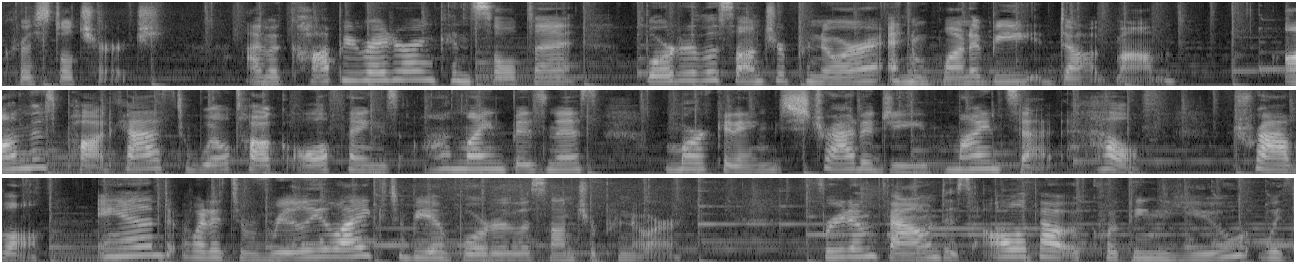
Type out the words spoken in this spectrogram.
Krystle Church. I'm a copywriter and consultant, borderless entrepreneur, and wannabe dog mom. On this podcast, we'll talk all things online business, marketing, strategy, mindset, health travel, and what it's really like to be a borderless entrepreneur. Freedom Found is all about equipping you with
